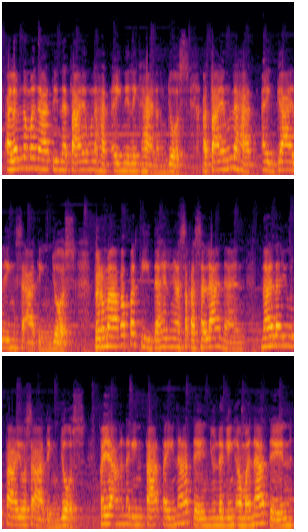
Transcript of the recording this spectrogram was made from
Alam naman natin na tayong lahat ay nilikha ng Diyos at tayong lahat ay galing sa ating Diyos. Pero mga kapatid, dahil nga sa kasalanan, nalayo tayo sa ating Diyos. Kaya ang naging tatay natin, yung naging ama natin,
